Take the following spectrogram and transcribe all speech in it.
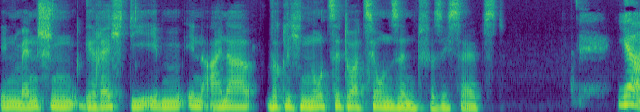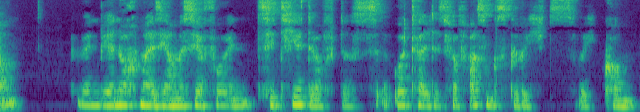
den Menschen gerecht, die eben in einer wirklichen Notsituation sind für sich selbst. Ja, wenn wir nochmal, Sie haben es ja vorhin zitiert, auf das Urteil des Verfassungsgerichts zurückkommen,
